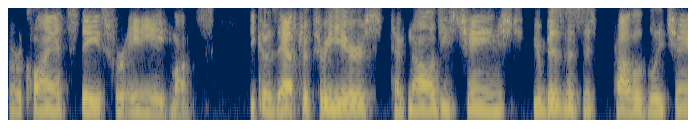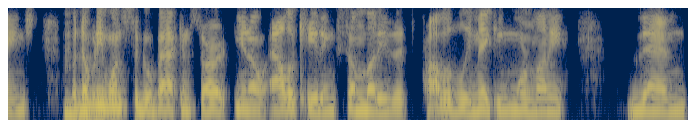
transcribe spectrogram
or client stays for 88 months because after three years, technology's changed, your business is probably changed, mm-hmm. but nobody wants to go back and start, you know, allocating somebody that's probably making more money than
